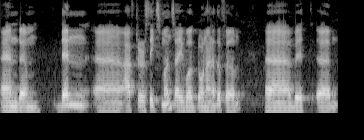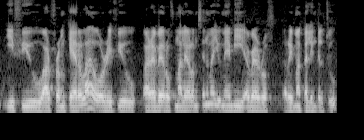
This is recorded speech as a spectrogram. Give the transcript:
And um, then uh, after six months, I worked on another film uh, with. Um, if you are from Kerala or if you are aware of Malayalam cinema, you may be aware of Rima Kalingal too.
